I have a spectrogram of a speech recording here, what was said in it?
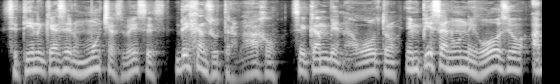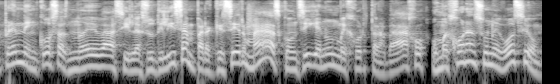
se tiene que hacer muchas veces. Dejan su trabajo, se cambian a otro, empiezan un negocio, aprenden cosas nuevas y las utilizan para crecer más, consiguen un mejor trabajo o mejoran su negocio.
